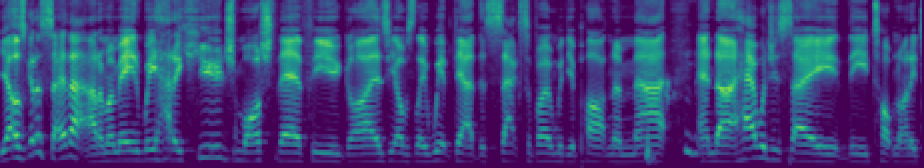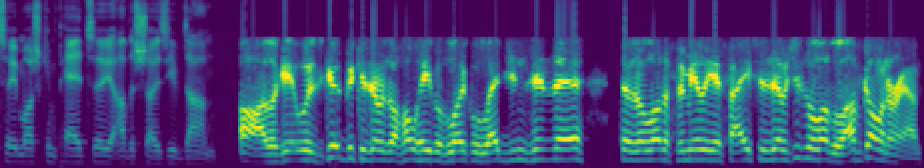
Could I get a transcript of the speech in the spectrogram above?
Yeah, I was going to say that, Adam. I mean, we had a huge mosh there for you guys. You obviously whipped out the saxophone with your partner, Matt. and uh, how would you say the Top 92 mosh compared to other shows you've done? Oh, look, it was good because there was a whole heap of local legends in there. There was a lot of familiar faces. There was just a lot of love going around.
